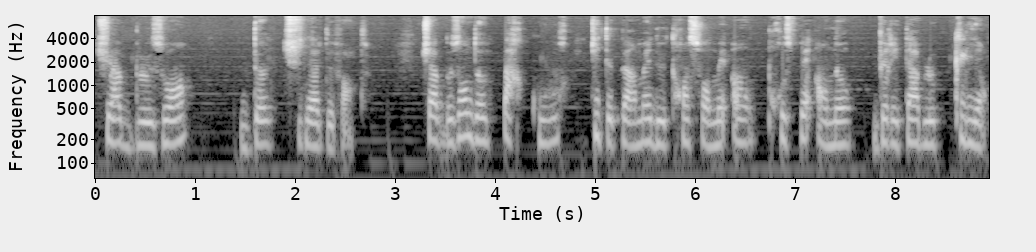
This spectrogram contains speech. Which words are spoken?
tu as besoin d'un tunnel de vente. Tu as besoin d'un parcours qui te permet de transformer un prospect en un véritable client.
